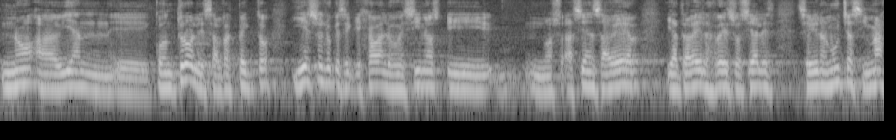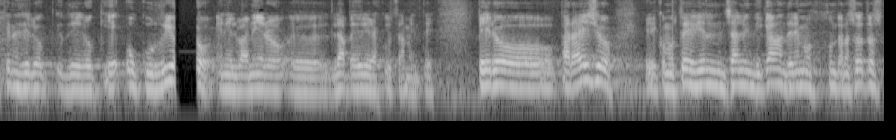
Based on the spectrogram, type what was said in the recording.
no habían eh, controles al respecto y eso es lo que se quejaban los vecinos y nos hacían saber y a través de las redes sociales se vieron muchas imágenes de lo, de lo que ocurrió en el banero eh, La Pedrera justamente. Pero para ello, eh, como ustedes bien ya lo indicaban, tenemos junto a nosotros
